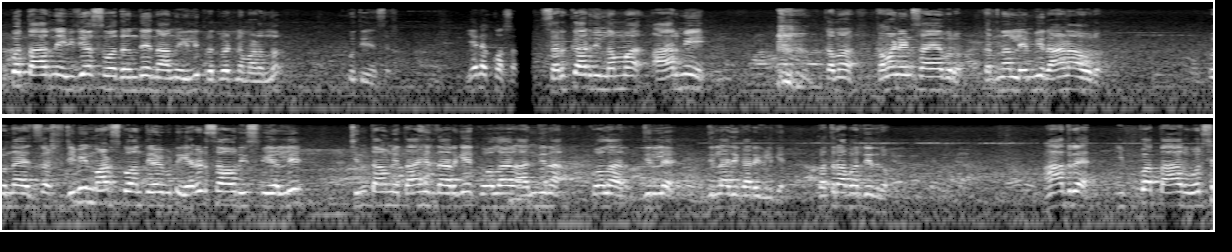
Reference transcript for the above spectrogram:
ಇಪ್ಪತ್ತಾರನೇ ವಿಜಯೋತ್ಸವದಂದೇ ನಾನು ಇಲ್ಲಿ ಪ್ರತಿಭಟನೆ ಮಾಡಲು ಕೂತಿದ್ದೀನಿ ಸರ್. ಏನಕ್ಕೋಸ್ಕರ ಸರ್ಕಾರದಿಂದ ನಮ್ಮ ಆರ್ಮಿ ಕಮ ಕಮಾಂಡೆಂಟ್ ಸಾಹೇಬರು ಕರ್ನಲ್ ಎಂ ಬಿ ರಾಣಾ ಅವರು ಒಂದು ಜಮೀನು ಮಾಡಿಸ್ಕೊ ಅಂತ ಹೇಳ್ಬಿಟ್ಟು ಎರಡು ಸಾವಿರ ಇಸ್ವಿಯಲ್ಲಿ ಚಿಂತಾಮಣಿ ತಹಸೀಲ್ದಾರ್ಗೆ ಕೋಲಾರ ಅಂದಿನ ಕೋಲಾರ ಜಿಲ್ಲೆ ಜಿಲ್ಲಾಧಿಕಾರಿಗಳಿಗೆ ಪತ್ರ ಬರೆದಿದ್ರು. ಆದರೆ ಇಪ್ಪತ್ತಾರು ವರ್ಷ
